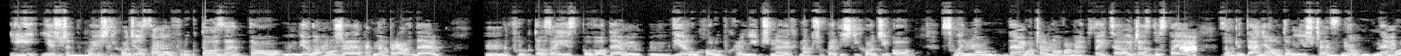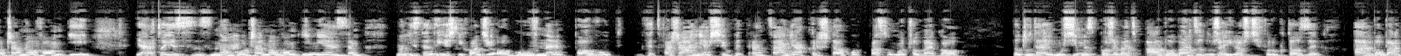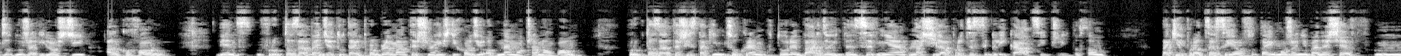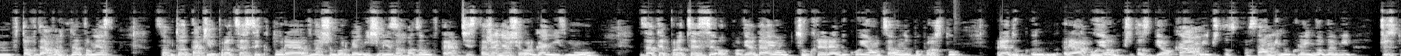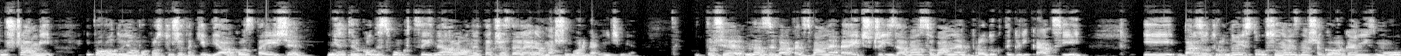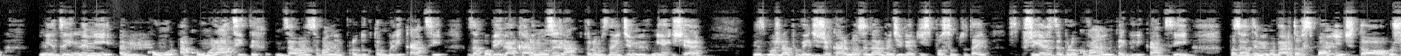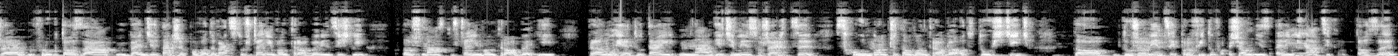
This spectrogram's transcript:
I jeszcze tylko jeśli chodzi o samą fruktozę, to wiadomo, że tak naprawdę mm, fruktoza jest powodem mm, wielu chorób chronicznych, na przykład jeśli chodzi o słynną dnę moczanową. Ja tutaj cały czas dostaję zapytania o tą nieszczęsną dnę moczanową i jak to jest z dną i mięsem. No niestety, jeśli chodzi o główny powód wytwarzania się, wytrącania kryształków kwasu moczowego, to tutaj musimy spożywać albo bardzo duże ilości fruktozy, albo bardzo duże ilości alkoholu. Więc fruktoza będzie tutaj problematyczna, jeśli chodzi o dnę. Fruktoza też jest takim cukrem, który bardzo intensywnie nasila procesy glikacji, czyli to są takie procesy, ja już tutaj może nie będę się w, mm, w to wdawać, natomiast są to takie procesy, które w naszym organizmie zachodzą w trakcie starzenia się organizmu. Za te procesy odpowiadają cukry redukujące. One po prostu reagują, czy to z białkami, czy to z kwasami nukleinowymi, czy z tłuszczami, i powodują po prostu, że takie białko staje się nie tylko dysfunkcyjne, ale one także zalega w naszym organizmie. To się nazywa tak zwane age, czyli zaawansowane produkty glikacji i bardzo trudno jest to usunąć z naszego organizmu. Między innymi akumulacji tych zaawansowanych produktów glikacji zapobiega karnozyna, którą znajdziemy w mięsie więc można powiedzieć, że karnozyna będzie w jakiś sposób tutaj sprzyjać zablokowaniu tej glikacji. Poza tym warto wspomnieć to, że fruktoza będzie także powodować stłuszczenie wątroby, więc jeśli ktoś ma stłuszczenie wątroby i planuje tutaj na diecie mięsożercy schudnąć czy tą wątrobę odtłuścić, to dużo więcej profitów osiągnie z eliminacji fruktozy.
